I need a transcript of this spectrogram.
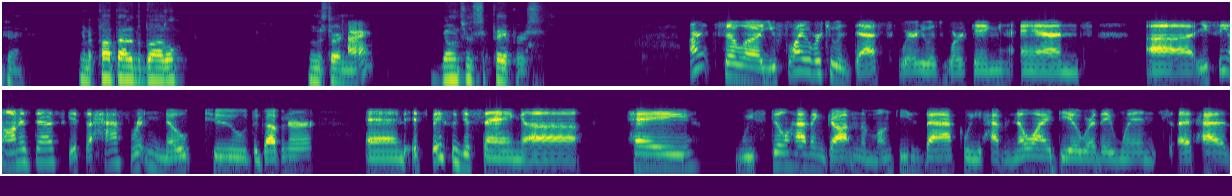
Okay. I'm going to pop out of the bottle. I'm going to start all right, going through some papers. All right. So uh, you fly over to his desk where he was working, and uh, you see on his desk it's a half-written note to the governor, and it's basically just saying, uh, "Hey, we still haven't gotten the monkeys back. We have no idea where they went. It has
